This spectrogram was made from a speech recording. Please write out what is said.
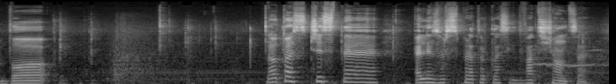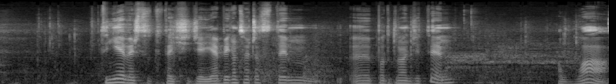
bo no to jest czyste Aliens vs Predator Classic 2000. Ty nie wiesz co tutaj się dzieje. Ja biegam cały czas w tym y, podglądzie tym. O wow.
